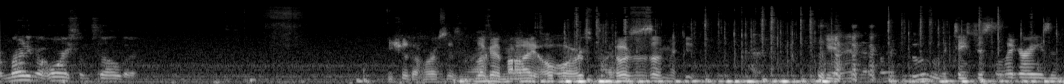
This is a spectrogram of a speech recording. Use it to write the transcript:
I'm riding a horse in Zelda. You sure the horse isn't? Look at my horse. My horse is amazing. Yeah. Ooh, it tastes just like raisin.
